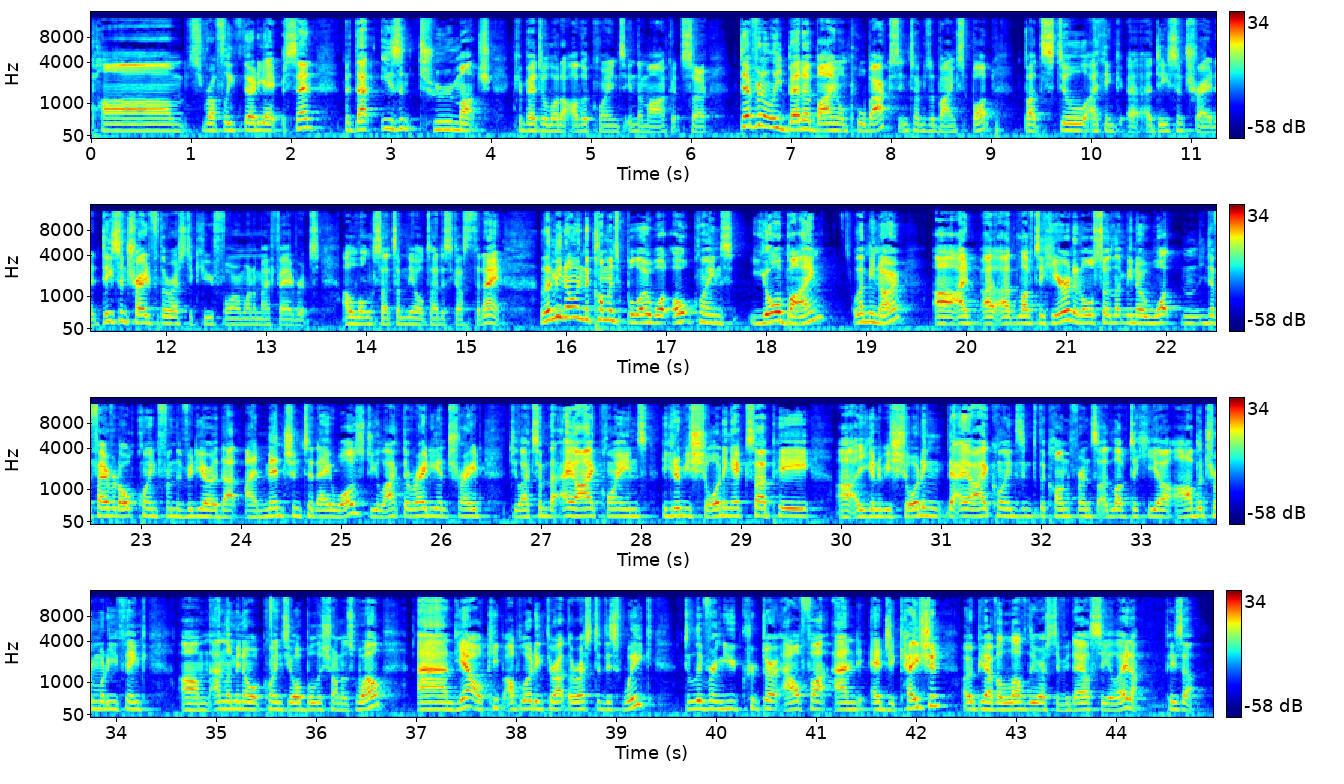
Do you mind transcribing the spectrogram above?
pumped roughly 38%, but that isn't too much compared to a lot of other coins in the market. So definitely better buying on pullbacks in terms of buying spot, but still, I think a, a, decent trade. A decent trade for the rest of Q4 and one of my favorites alongside some of the alts I discussed today. Let me know in the comments below what altcoins you're buying. Let me know. Uh, I'd, I'd love to hear it. And also let me know what the favorite altcoin from the video that I mentioned today was. Do you like the Radiant trade? Do you like some of the AI coins? Are you going to be shorting XRP? Uh, are you going to be shorting the AI coins into the conference? I'd love to hear. Arbitrum, what do you think? Um, and let me know what coins you're bullish on as well. And yeah, I'll keep uploading throughout the rest of this week, delivering you crypto alpha and education. I hope you have a lovely rest of your day. I'll see you later. Peace out.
